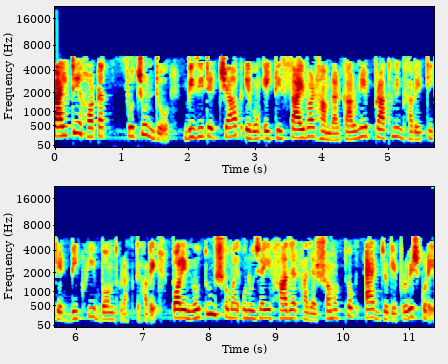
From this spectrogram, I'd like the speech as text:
সাইটে হঠাৎ প্রচণ্ড ভিজিটের চাপ এবং একটি সাইবার হামলার কারণে প্রাথমিকভাবে টিকিট বিক্রি বন্ধ রাখতে হবে। পরে নতুন সময় অনুযায়ী হাজার হাজার সমর্থক একযোগে প্রবেশ করে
